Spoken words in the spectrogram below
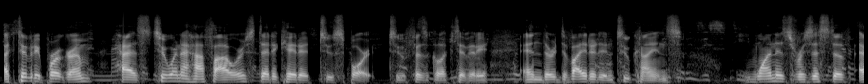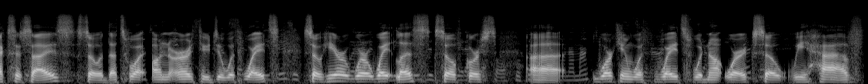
activity program due ore mezza has two and a half hours dedicated to sport, to physical activity, and they're divided in two kinds. One is resistive exercise, so that's what on earth you do with weights. So here we're weightless, so of course, uh, working with weights would not work. So we have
